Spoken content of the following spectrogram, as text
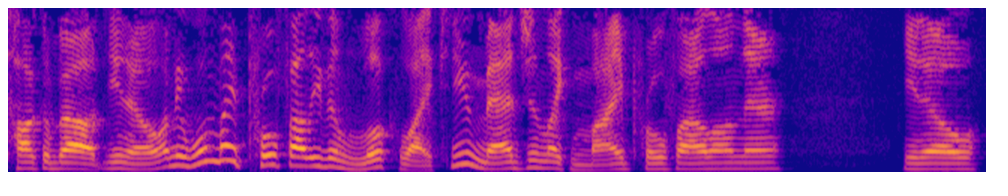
talk about, you know, I mean, what my profile even look like? Can you imagine like my profile on there? You know,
